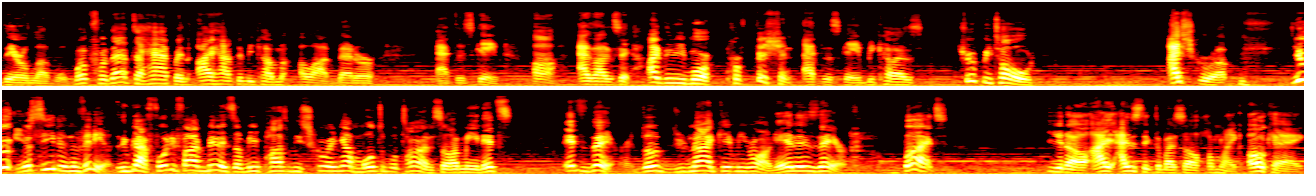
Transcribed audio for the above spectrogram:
their level. But for that to happen, I have to become a lot better at this game. Uh, as I say, I have to be more proficient at this game because, truth be told, I screw up. You you'll see it in the video. You've got 45 minutes of me possibly screwing up multiple times. So I mean, it's it's there. Do, do not get me wrong. It is there. But you know, I I just think to myself, I'm like, okay,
